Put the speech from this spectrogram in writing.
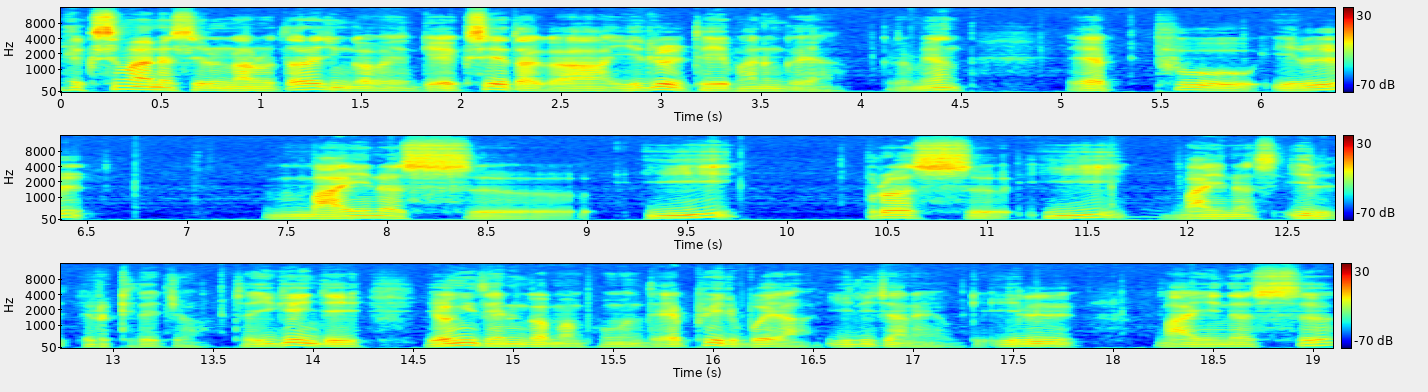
x-1을 나눠 떨어진가 봐요. x에다가 1을 대입하는 거야. 그러면 f1 마이너스 2 플러스 2 마이너스 1 이렇게 되죠. 자, 이게 이제 0이 되는 것만 보면 돼. f1이 뭐야? 1이잖아요. 1 마이너스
